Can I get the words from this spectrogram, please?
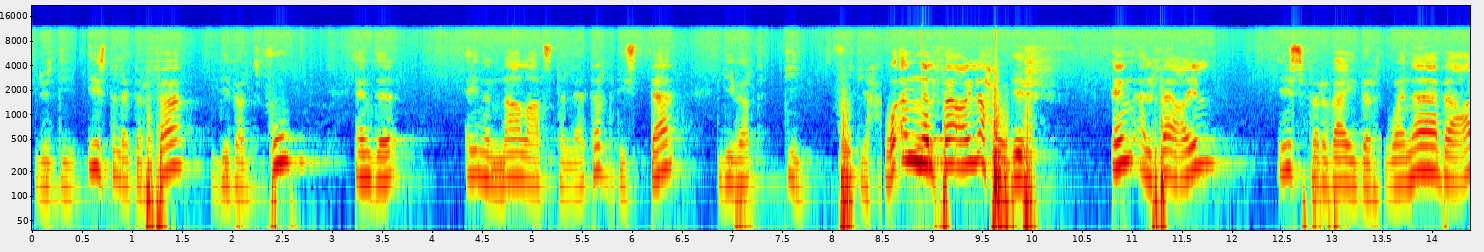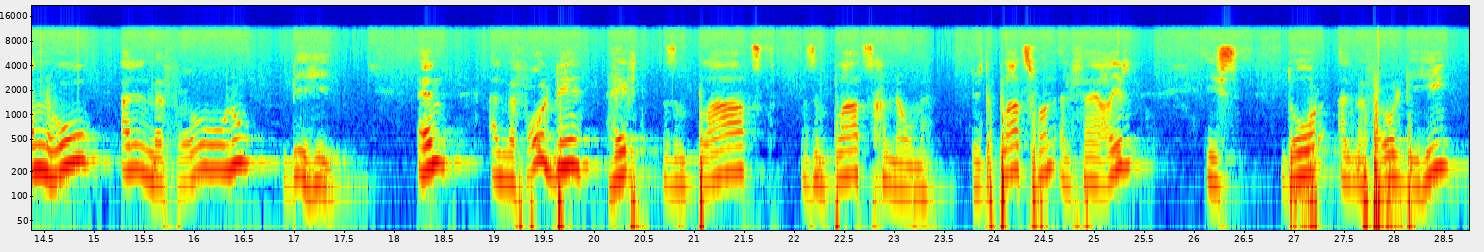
Dus die eerste letter fa, die werd fu. En de ene nalaatste letter, dat is ta, die werd ti. Futiha. Anna al-fa'ila hudif. En is verwijderd. Naba anhu al-maf'ul bihi En al-maf'ul bih heeft zijn plaats, zijn plaats genomen. Dus de plaats van al-fa'il is door al-maf'ul bihi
